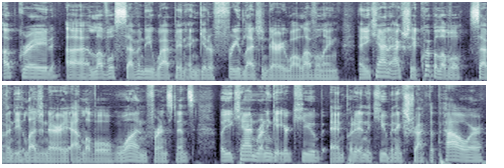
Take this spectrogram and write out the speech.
upgrade a level 70 weapon and get a free legendary while leveling. Now you can actually equip a level 70 legendary at level 1 for instance, but you can run and get your cube and put it in the cube and extract the power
